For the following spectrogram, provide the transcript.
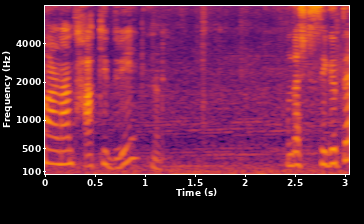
ಮಾಡೋಣ ಅಂತ ಹಾಕಿದ್ವಿ. ನೋಡಿ. ಒಂದಷ್ಟು ಸಿಗುತ್ತೆ.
